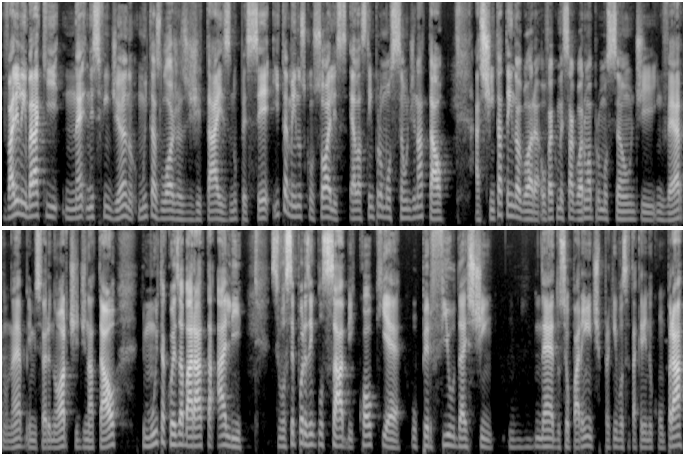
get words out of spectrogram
Vale lembrar que né, nesse fim de ano, muitas lojas digitais no PC e também nos consoles, elas têm promoção de Natal. A Steam tá tendo agora, ou vai começar agora uma promoção de inverno, né, hemisfério norte, de Natal, e muita coisa barata ali. Se você, por exemplo, sabe qual que é o perfil da Steam, né, do seu parente, para quem você está querendo comprar,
